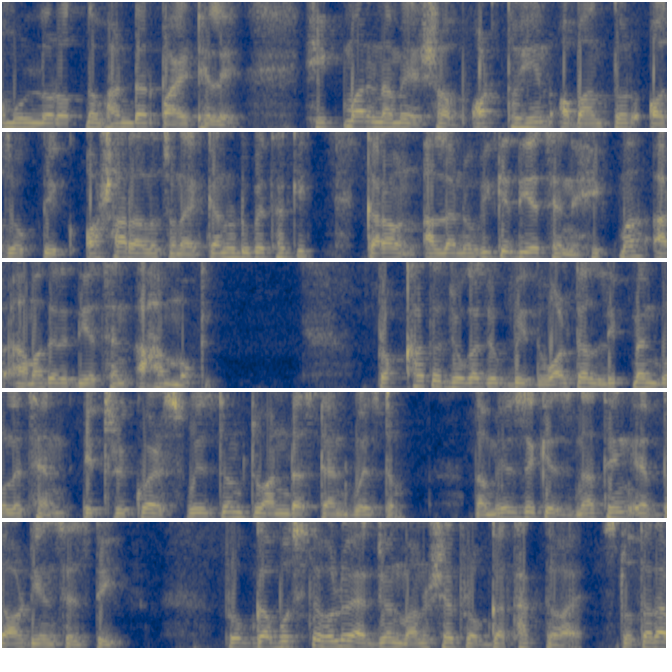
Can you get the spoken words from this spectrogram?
অমূল্য রত্নভাণ্ডার পায়ে ঠেলে হিকমার নামে সব অর্থহীন, অবান্তর, অযৌক্তিক, অসার আলোচনায় কেন ডুবে থাকি? কারণ আল্লাহ নবীকে দিয়েছেন হিকমা আর আমাদের দিয়েছেন আহাম্মকি। প্রখ্যাত যোগাযোগবিদ ওয়াল্টার লিপম্যান বলেছেন it requires wisdom to understand wisdom the music is nothing if the audience is deaf প্রজ্ঞা বুঝতে হলেও একজন মানুষের প্রজ্ঞা থাকতে হয়। শ্রোতারা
